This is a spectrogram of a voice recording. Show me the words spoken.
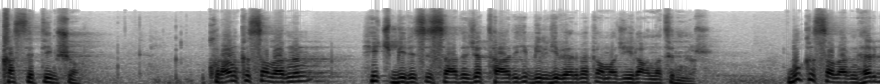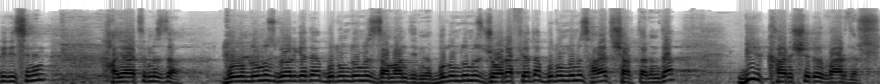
Kastettiğim şu. Kur'an kıssalarının hiçbirisi sadece tarihi bilgi vermek amacıyla anlatılmıyor. Bu kıssaların her birisinin hayatımızda, bulunduğumuz bölgede, bulunduğumuz zaman diliminde, bulunduğumuz coğrafyada, bulunduğumuz hayat şartlarında bir karşılığı vardır.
